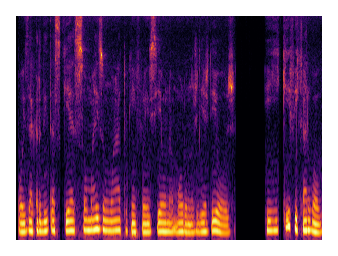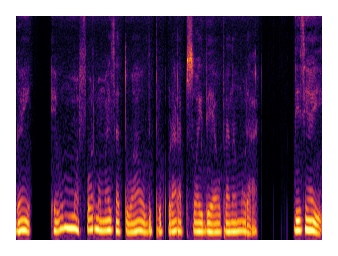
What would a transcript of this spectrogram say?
pois acredita-se que é só mais um ato que influencia o namoro nos dias de hoje. E que ficar com alguém é uma forma mais atual de procurar a pessoa ideal para namorar. Dizem aí,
